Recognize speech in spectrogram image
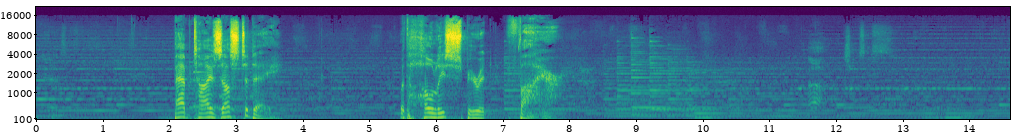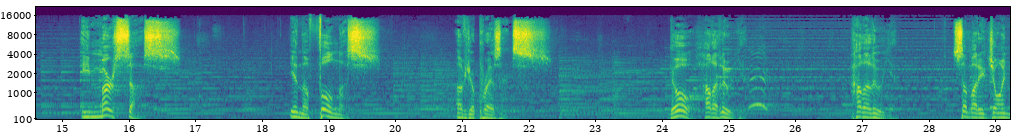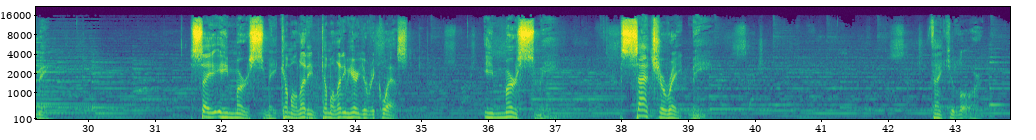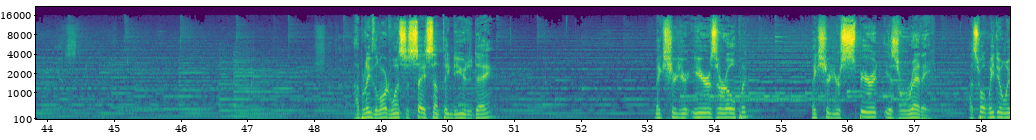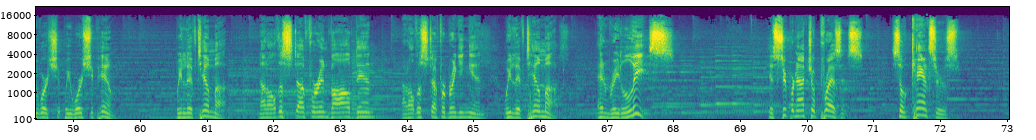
Baptize us today with Holy Spirit fire. Immerse us in the fullness of your presence. Oh, hallelujah. Hallelujah. Somebody join me. Say, immerse me. Come on, let him, come on, let him hear your request immerse me, saturate me. Thank you, Lord. I believe the Lord wants to say something to you today. Make sure your ears are open. Make sure your spirit is ready. That's what we do we worship. We worship Him. We lift Him up. Not all the stuff we're involved in, not all the stuff we're bringing in we lift him up and release his supernatural presence so cancers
